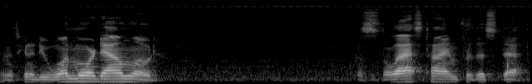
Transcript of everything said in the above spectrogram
And it's going to do one more download. This is the last time for this step.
